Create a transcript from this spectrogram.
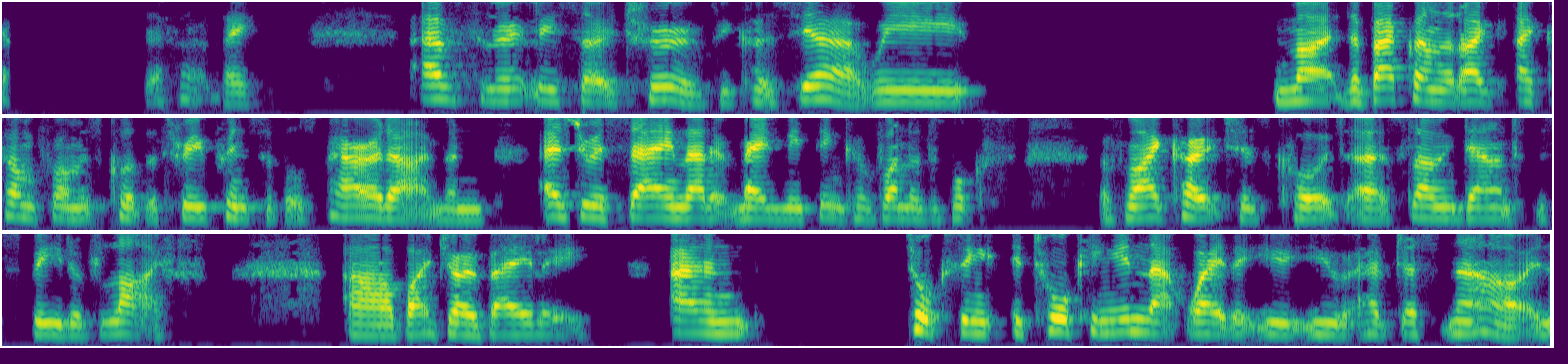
Yeah, definitely. Absolutely so true. Because yeah, we my the background that I, I come from is called the three principles paradigm. And as you were saying that, it made me think of one of the books of my coaches called uh, Slowing Down to the Speed of Life uh, by Joe Bailey. And talking talking in that way that you you have just now and,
